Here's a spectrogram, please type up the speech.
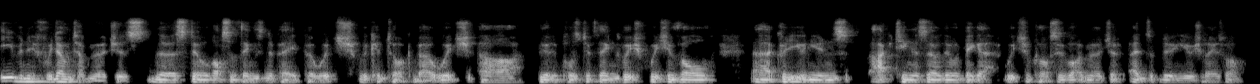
even if we don't have mergers, there are still lots of things in the paper which we can talk about, which are really positive things, which which involve uh, credit unions acting as though they were bigger, which of course is what a merger ends up doing usually as well.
